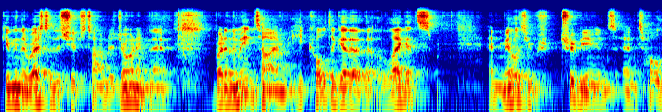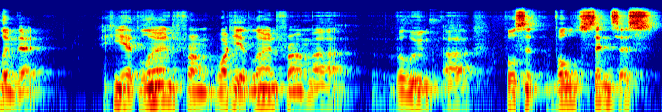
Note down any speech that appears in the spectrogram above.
giving the rest of the ships time to join him there. But in the meantime, he called together the legates and military tribunes and told them that he had learned from what he had learned from uh, Volu, uh, Volsensus,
